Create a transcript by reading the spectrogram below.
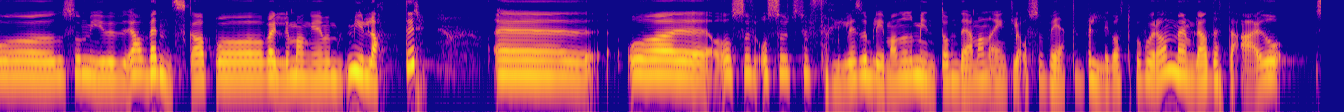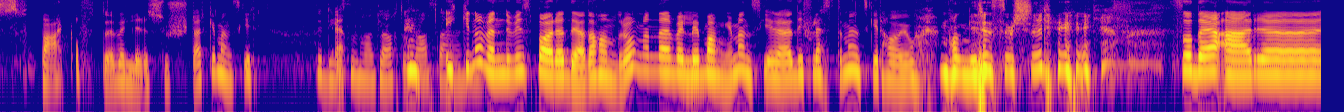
og så mye ja, vennskap og veldig mange, mye latter. Eh, og, og, så, selvfølgelig så blir man jo minnet om det man egentlig også vet veldig godt på forhånd, nemlig at dette er jo svært ofte veldig ressurssterke mennesker. Det er de Ja. som har klart å ta seg Ikke nødvendigvis bare det det handler om, men det er veldig mange mennesker De fleste mennesker har jo mange ressurser. Så det er eh,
